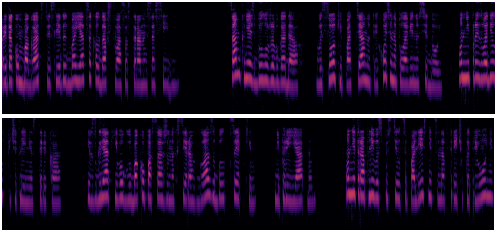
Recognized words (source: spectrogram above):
При таком богатстве следует бояться колдовства со стороны соседей. Сам князь был уже в годах, высокий, подтянутый, хоть и наполовину седой, он не производил впечатления старика, и взгляд его глубоко посаженных серых глаз был цепким, неприятным. Он неторопливо спустился по лестнице навстречу Катрионе,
